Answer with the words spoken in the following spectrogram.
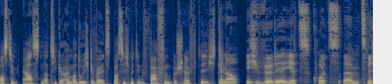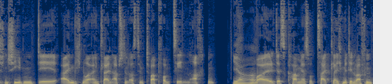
aus dem ersten Artikel einmal durchgewälzt, was sich mit den Waffen beschäftigt. Genau. Ich würde jetzt kurz ähm, zwischenschieben, die eigentlich nur einen kleinen Abschnitt aus dem TWAP vom 10.8. Ja. Weil das kam ja so zeitgleich mit den Waffen.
